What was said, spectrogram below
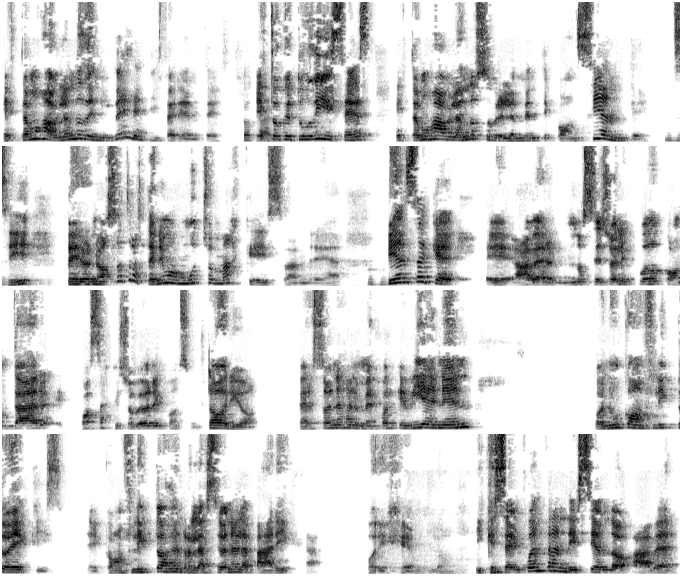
estamos hablando de niveles diferentes. Total. Esto que tú dices, estamos hablando sobre la mente consciente. ¿sí? Pero nosotros tenemos mucho más que eso, Andrea. Piensa que, eh, a ver, no sé, yo les puedo contar eh, cosas que yo veo en el consultorio. Personas a lo mejor que vienen con un conflicto X, eh, conflictos en relación a la pareja, por ejemplo, y que se encuentran diciendo, a ver,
